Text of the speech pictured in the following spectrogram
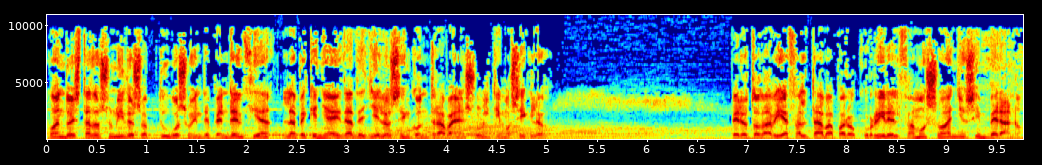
Cuando Estados Unidos obtuvo su independencia, la pequeña edad de hielo se encontraba en su último siglo. Pero todavía faltaba para ocurrir el famoso año sin verano.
